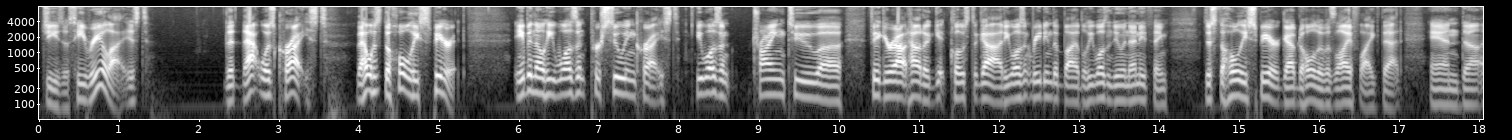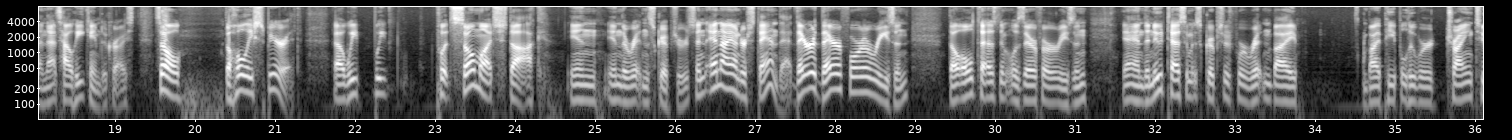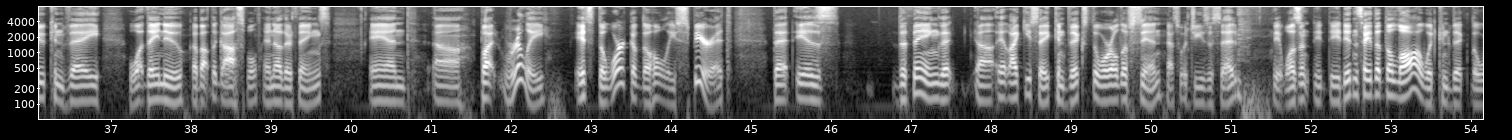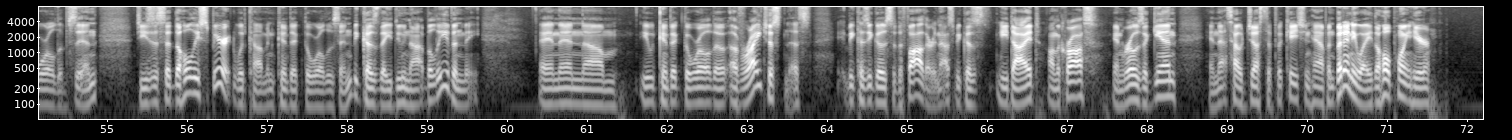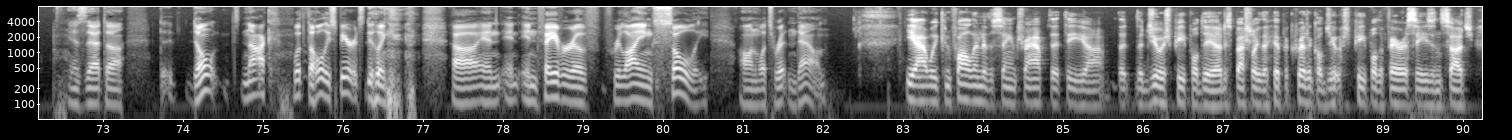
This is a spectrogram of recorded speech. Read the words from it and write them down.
Jesus, he realized that that was Christ. That was the Holy Spirit. Even though he wasn't pursuing Christ, he wasn't trying to uh, figure out how to get close to God. He wasn't reading the Bible. He wasn't doing anything. Just the Holy Spirit grabbed a hold of his life like that, and uh, and that's how he came to Christ. So, the Holy Spirit. Uh, we we put so much stock in in the written scriptures, and and I understand that they're there for a reason. The Old Testament was there for a reason, and the New Testament scriptures were written by by people who were trying to convey what they knew about the gospel and other things, and uh, but really, it's the work of the Holy Spirit that is the thing that uh, it, like you say, convicts the world of sin. That's what Jesus said. It wasn't. It, he didn't say that the law would convict the world of sin. Jesus said the Holy Spirit would come and convict the world of sin because they do not believe in me. And then um, he would convict the world of, of righteousness because he goes to the Father, and that's because he died on the cross and rose again, and that's how justification happened. But anyway, the whole point here is that. Uh, don't knock what the Holy Spirit's doing, uh, and, and in favor of relying solely on what's written down. Yeah, we can fall into the same trap that the, uh, the the Jewish people did, especially the hypocritical Jewish people, the Pharisees and such,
